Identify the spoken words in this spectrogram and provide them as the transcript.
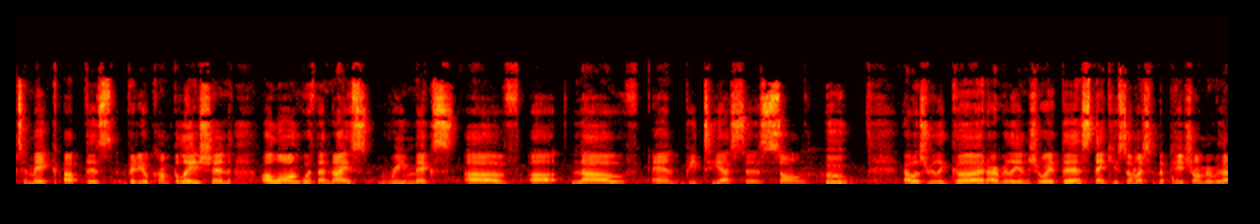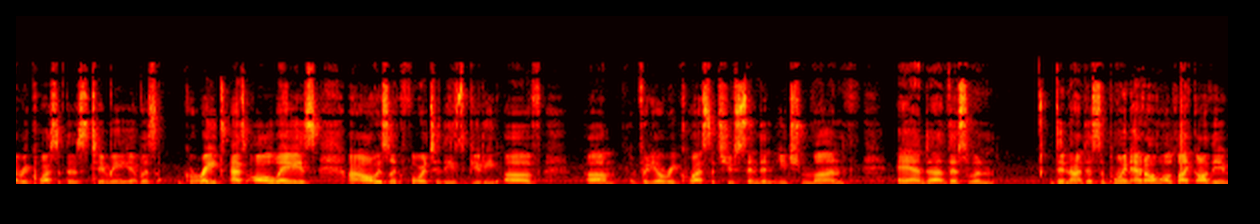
to make up this video compilation along with a nice remix of uh, Lauv and BTS's song Who. That was really good. I really enjoyed this. Thank you so much to the Patreon member that requested this to me. It was great as always. I always look forward to these beauty of um, video requests that you send in each month. And uh, this one did not disappoint at all like all the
